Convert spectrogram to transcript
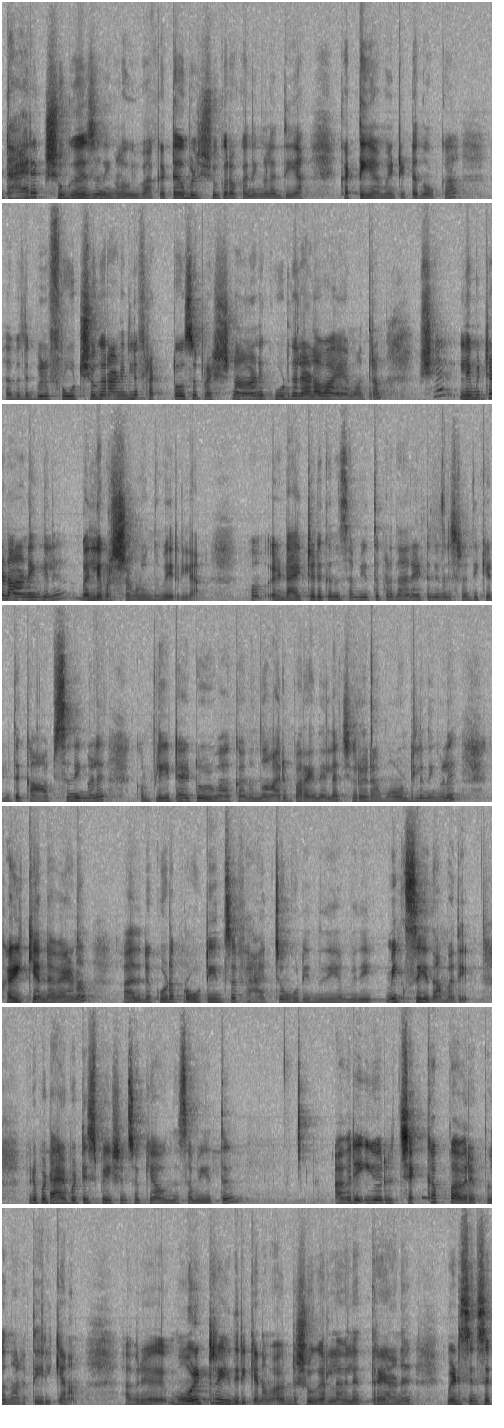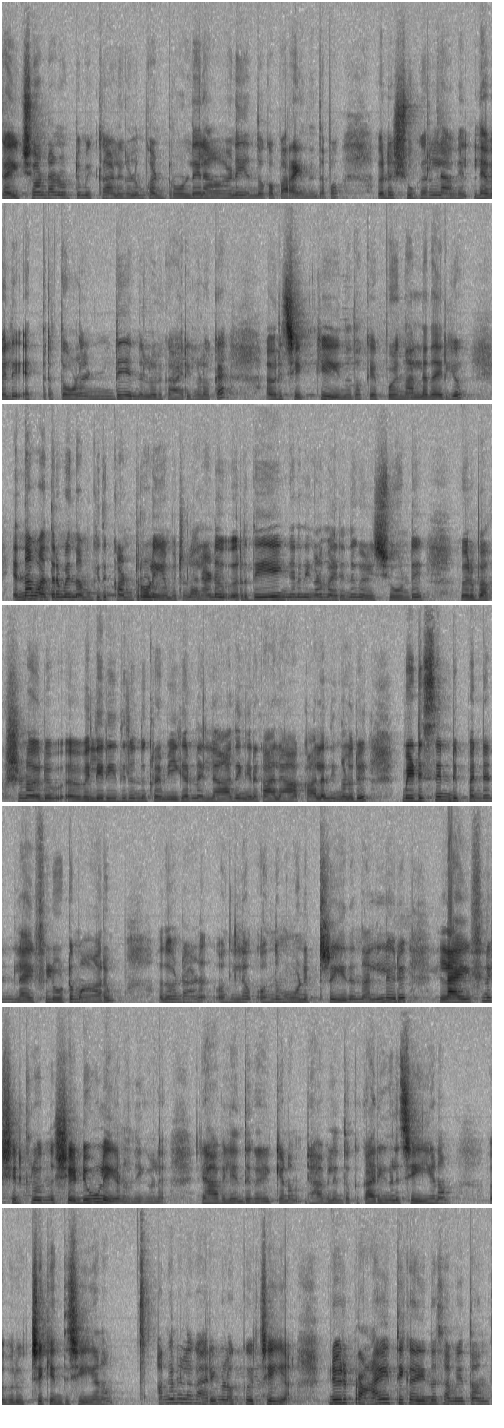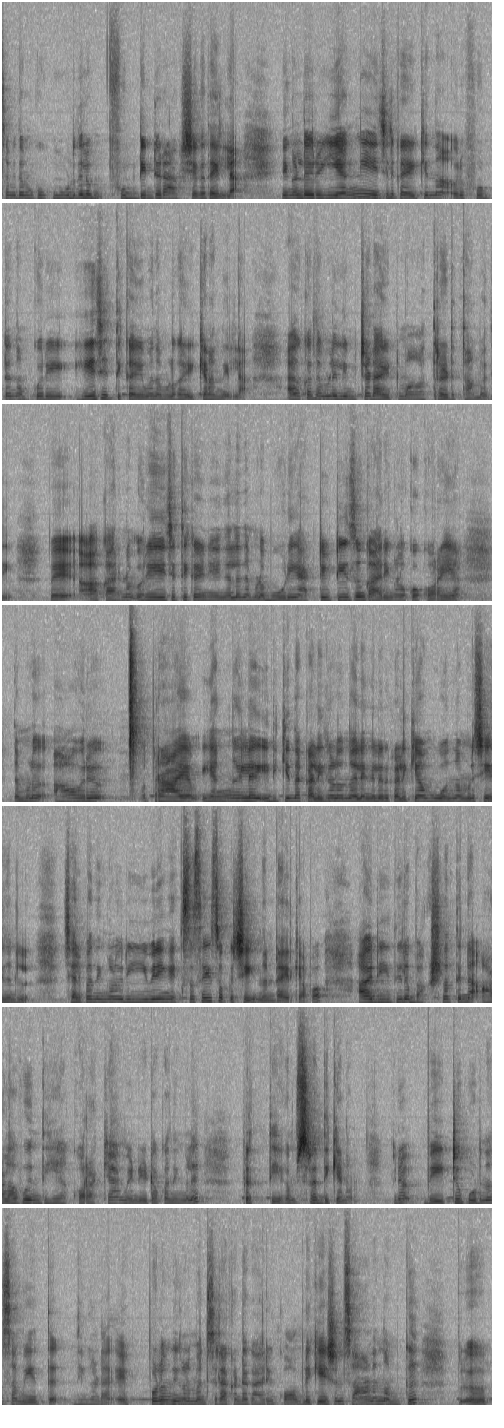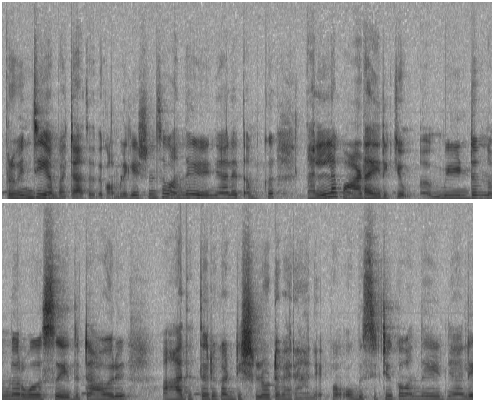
ഡയറക്റ്റ് ഷുഗേഴ്സ് നിങ്ങൾ ഒഴിവാക്കുക. ടേബിൾ ഷുഗറൊക്കെ നിങ്ങൾ എന്ത് ചെയ്യുക? കട്ട് ചെയ്യാൻ വേണ്ടിയിട്ട് നോക്കുക. അതുപോലെ തന്നെ ഇപ്പോൾ ഫ്രൂട്ട് ഷുഗർ ആണെങ്കിൽ ഫ്രക്ടോസ് പ്രശ്നമാണ് കൂടുതൽ അളവായാൽ മാത്രം. പക്ഷേ ലിമിറ്റഡ് ആണെങ്കിൽ വലിയ പ്രശ്നങ്ങളൊന്നും വരില്ല. അപ്പോൾ ഡയറ്റ് എടുക്കുന്ന സമയത്ത് പ്രധാനമായിട്ട് നിങ്ങൾ ശ്രദ്ധിക്കേണ്ടത് കാപ്സ് നിങ്ങൾ കംപ്ലീറ്റ് ആയിട്ട് ഒഴിവാക്കാനൊന്നും ആരും പറയുന്നില്ല. ചെറിയൊരു എമൗണ്ടിൽ നിങ്ങൾ കഴിക്കുക തന്നെ വേണം. അതിന്റെ കൂടെ പ്രോട്ടീൻസ് ഫാറ്റും കൂടി എന്ത് ചെയ്യാൻ മതി മിക്സ് ചെയ്താൽ മതി. പിന്നെ ഇപ്പോൾ ഡയബറ്റീസ് പേഷ്യൻസ് ഒക്കെ ആവുന്ന സമയത്ത് അവർ ഈ ഒരു ചെക്കപ്പ് അവരെപ്പോഴും നടത്തിയിരിക്കണം. അവർ മോണിറ്റർ ചെയ്തിരിക്കണം. അവരുടെ ഷുഗർ ലെവൽ എത്രയാണ്? മെഡിസിൻസ് കഴിച്ചുകൊണ്ടാണ് ഒട്ടുമിക്ക ആളുകളും കൺട്രോളിലാണ് എന്നൊക്കെ പറയുന്നത്. അപ്പോൾ അവരുടെ ഷുഗർ ലെവൽ ലെവൽ എത്രത്തോളം ഉണ്ട് എന്നുള്ളൊരു കാര്യങ്ങളൊക്കെ അവർ ചെക്ക് ചെയ്യുന്നതൊക്കെ എപ്പോഴും നല്ലതായിരിക്കും. എന്നാൽ മാത്രമേ നമുക്കിത് കൺട്രോൾ ചെയ്യാൻ പറ്റുള്ളൂ. അല്ലാണ്ട് വെറുതെ ഇങ്ങനെ നിങ്ങൾ മരുന്ന് കഴിച്ചുകൊണ്ട് ഒരു ഭക്ഷണം ഒരു വലിയ രീതിയിലൊന്നും ക്രമീകരണം ഇല്ലാതെ ഇങ്ങനെ കാലാകാലം നിങ്ങളൊരു മെഡിസിൻ ഡിപ്പെൻഡന്റ് ലൈഫിലോട്ട് മാറും. അതുകൊണ്ടാണ് ഒന്നിലും ഒന്ന് മോണിറ്റർ ചെയ്ത് നല്ലൊരു ലൈഫിനെ ശരിക്കും ഒന്ന് ഷെഡ്യൂൾ ചെയ്യണം നിങ്ങൾ രാവിലെ എന്ത് കഴിക്കണം രാവിലെ എന്തൊക്കെ കാര്യങ്ങൾ ചെയ്യണം അതുപോലെ ഉച്ചയ്ക്ക് എന്ത് ചെയ്യണം അങ്ങനെയുള്ള കാര്യങ്ങളൊക്കെ ചെയ്യാം. പിന്നെ ഒരു പ്രായം എത്തിക്കഴിയുന്ന സമയത്ത് അന്ന സമയത്ത് നമുക്ക് കൂടുതലും ഫുഡിന്റെ ഒരു ആവശ്യകതയില്ല നിങ്ങളുടെ ഒരു യങ് ഏജിൽ കഴിക്കുന്ന ഒരു ഫുഡ് നമുക്കൊരു ഏജ് എത്തിക്കഴിയുമ്പോൾ നമ്മൾ കഴിക്കണം എന്നില്ല അതൊക്കെ നമ്മൾ ലിമിറ്റഡ് ആയിട്ട് മാത്രം എടുത്താൽ മതി. കാരണം ഒരു ഏജ് എത്തിക്കഴിഞ്ഞ് കഴിഞ്ഞാൽ നമ്മുടെ ബോഡി ആക്ടിവിറ്റീസും കാര്യങ്ങളൊക്കെ കുറയുക. നമ്മൾ ആ ഒരു പ്രായം യങ്ങിൽ ഇരിക്കുന്ന കളികളൊന്നും അല്ലെങ്കിൽ ഒരു കളിക്കാൻ പോകുന്ന നമ്മൾ ചെയ്യുന്നുണ്ട് ചിലപ്പോൾ നിങ്ങളൊരു ഈവനിങ് എക്സസൈസ് ഒക്കെ ചെയ്യുന്നുണ്ടായിരിക്കും. അപ്പോൾ ആ രീതിയിൽ ഭക്ഷണത്തിന്റെ അളവ് എന്ത് ചെയ്യുക? കുറയ്ക്കാൻ വേണ്ടിയിട്ടൊക്കെ നിങ്ങൾ പ്രത്യേകം ശ്രദ്ധിക്കണം. പിന്നെ വെയിറ്റ് കൂടുന്ന സമയത്ത് നിങ്ങളുടെ എപ്പോഴും നിങ്ങൾ മനസ്സിലാക്കേണ്ട കാര്യം കോംപ്ലിക്കേഷൻസ് ആണ് നമുക്ക് പ്രിവെന്റ് ചെയ്യാൻ പറ്റാത്തത്. കോംപ്ലിക്കേഷൻസ് വന്നു കഴിഞ്ഞാൽ നമുക്ക് നല്ല പാടായിരിക്കും. വീണ്ടും നമ്മൾ റിവേഴ്സ് ചെയ്തിട്ട് ആ ഒരു ആദ്യത്തെ ഒരു കണ്ടീഷനിലോട്ട് വരാൻ ഇപ്പോൾ ഒബിസിറ്റി ഒക്കെ വന്നു കഴിഞ്ഞാൽ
